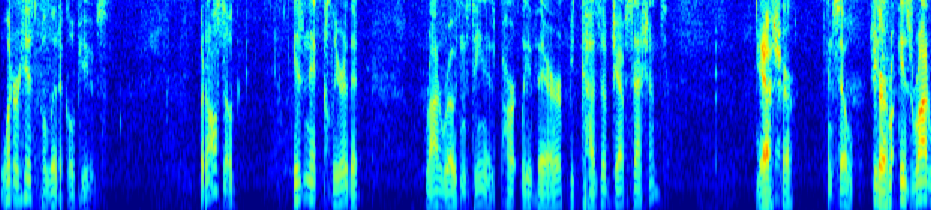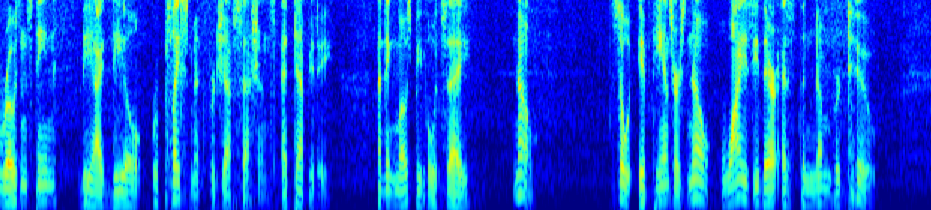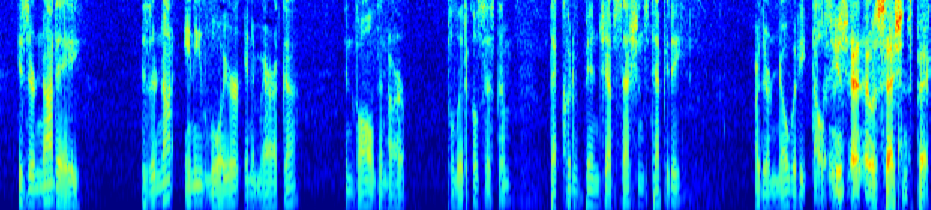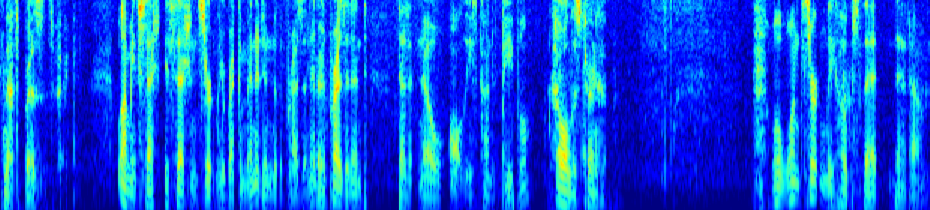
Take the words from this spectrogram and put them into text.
What are his political views? But also, isn't it clear that Rod Rosenstein is partly there because of Jeff Sessions? Yeah, sure. And so, Sure. is, is Rod Rosenstein the ideal replacement for Jeff Sessions at deputy? I think most people would say no. So, if the answer is no, why is he there as the number two? Is there not a is there not any lawyer in America involved in our political system that could have been Jeff Sessions' deputy? Are there nobody else? It, was Sessions' pick, not the president's pick. well, I mean, Sessions certainly recommended him to the president. Okay. The president doesn't know all these kind of people. How will this turn out? Well, one certainly hopes that that um,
